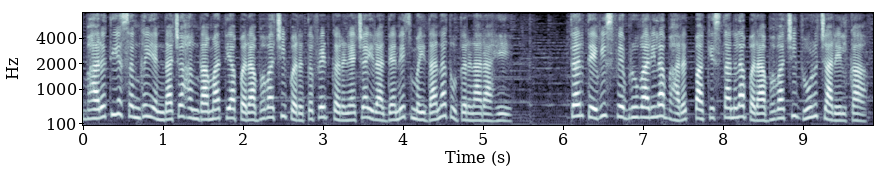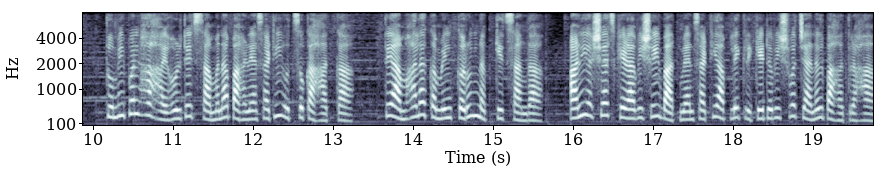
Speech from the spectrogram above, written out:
भारतीय संघ यंदाच्या हंगामात या पराभवाची परतफेड करण्याच्या इराद्यानेच मैदानात उतरणार आहे. तर तेवीस फेब्रुवारीला भारत पाकिस्तानला पराभवाची धूळ चारेल का? तुम्ही पण हा हायव्होल्टेज सामना पाहण्यासाठी उत्सुक आहात का? ते आम्हाला कमेंट करून नक्कीच सांगा. आणि अशाच खेळाविषयी बातम्यांसाठी आपले क्रिकेट विश्व चॅनल पाहत रहा.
